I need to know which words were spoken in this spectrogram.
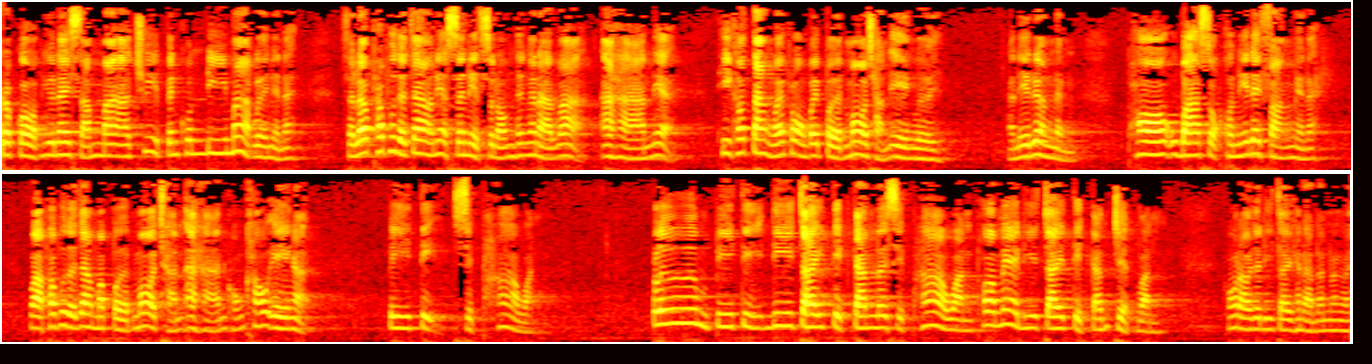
ประกอบอยู่ในสัมมาอาชีพเป็นคนดีมากเลยเนี่ยนะเสร็จแล้วพระพุทธเจ้าเนี่ยสนิทสนมถึงขนาดว่าอาหารเนี่ยที่เขาตั้งไว้พระองค์ไปเปิดหม้อฉันเองเลย อันนี้เรื่องหนึ่ง พออุบาสกคนนี้ได้ฟังเนี่ยนะ ว่าพระพุทธเจ้ามาเปิดหม้อฉันอาหารของเขาเองอะ่ะปีติสิบห้าวัน ปลื้มปีติดีใจติดกันเลยสิบห้าวัน พ่อแม่ดีใจติดกันเจ็ดวัน ของเราจะดีใจขนาดนั้นไหม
